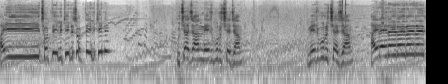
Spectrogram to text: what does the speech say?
Ay çok tehlikeli çok tehlikeli. Uçacağım mecbur uçacağım. Mecbur uçacağım. Hayır hayır hayır hayır hayır hayır.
